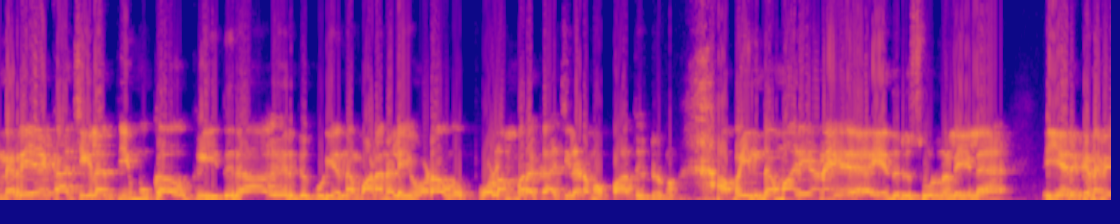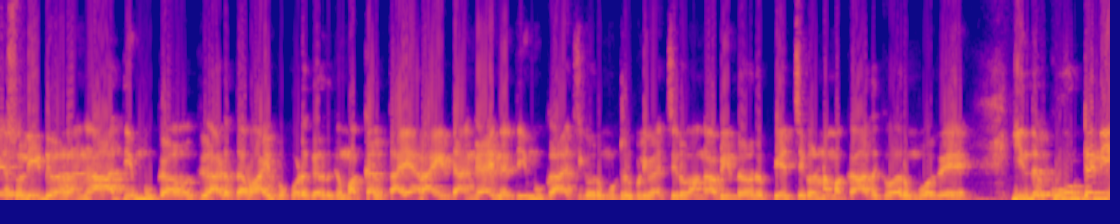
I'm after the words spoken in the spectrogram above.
நிறைய காட்சிகளை திமுகவுக்கு எதிராக இருக்கக்கூடிய அந்த மனநிலையோட அவங்க புலம்புற காட்சிகளை நம்ம பார்த்துட்டு இருக்கோம். அப்ப இந்த மாதிரியான எ- எதிர் சூழ்நிலையில ஏற்கனவே சொல்லிட்டு வராங்க அதிமுகவுக்கு அடுத்த வாய்ப்பு கொடுக்கறதுக்கு மக்கள் தயாராயிட்டாங்க. இந்த திமுக ஆட்சிக்கு ஒரு முற்றுப்புள்ளி வச்சிருவாங்க அப்படின்ற ஒரு பேச்சுக்கள் நம்ம காதுக்கு வரும்போது இந்த கூட்டணி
